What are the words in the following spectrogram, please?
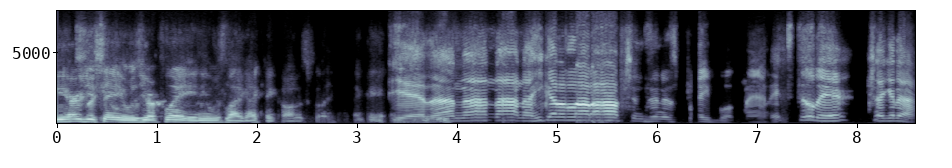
he heard Looks you like say it was your play, and he was like, "I can't call this play. I can't." Yeah, nah, nah, nah, nah. He got a lot of options in his playbook, man. It's still there. Check it out.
